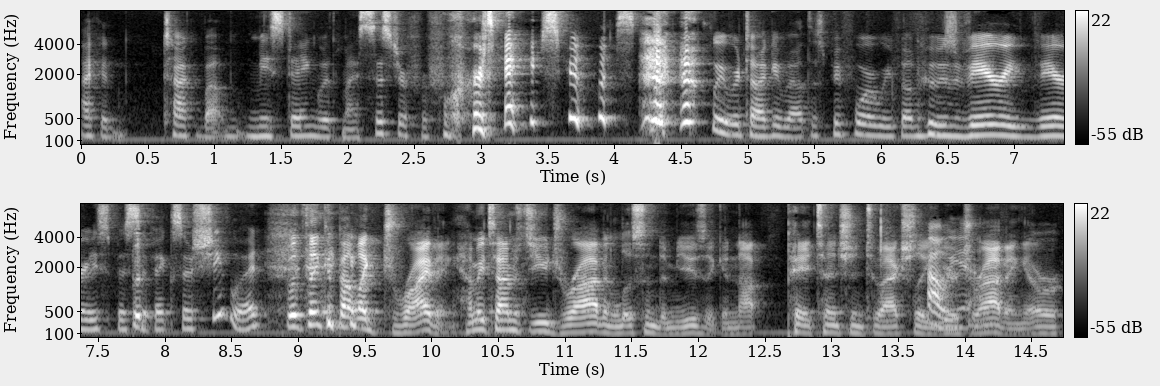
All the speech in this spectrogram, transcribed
I could talk about me staying with my sister for four days. Was, we were talking about this before we filmed. Who's very, very specific. so she would. But think about like driving. How many times do you drive and listen to music and not pay attention to actually Oh, you're yeah. driving or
